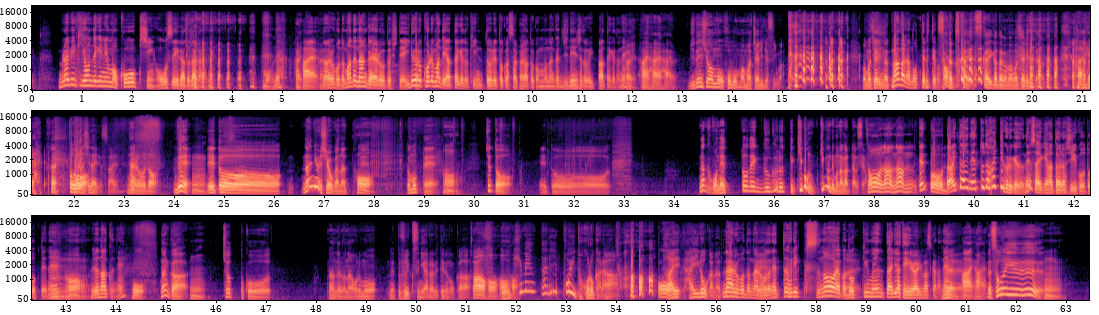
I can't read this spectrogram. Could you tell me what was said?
村人基本的にもう好奇心旺盛型だからね。もうね。はい、はい、なるほど。また何かやろうとしていろい。ろこれまでやったけど、筋トレとかサッカーとかもなんか自転車とかいっぱいあったけどね、はい、はい。はい。はい。自転車はもうほぼママチャリです今 ママチャリになって。ママが乗ってるってこと？使い使い方がママチャリみたいな はいはい。遠出はしないです、はい、なるほど。で、うん、えっ、ー、と何をしようかなってと思って、ちょっとえっ、ー、となんかこうネットでググるって気分気分でもなかったんですよ。そうなな結構大体ネットで入ってくるけどね最近新しいことってね。うん、じゃなくね。なんか、うん、ちょっとこうなんだろうな俺もネットフリックスにやられてるのかドキュメンタリーっぽぽいところから 入入ろうかななるほどなるほど。ネットフリックスのやっぱドキュメンタリーは定評ありますからね、ね、はいはい。そういう、うん。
